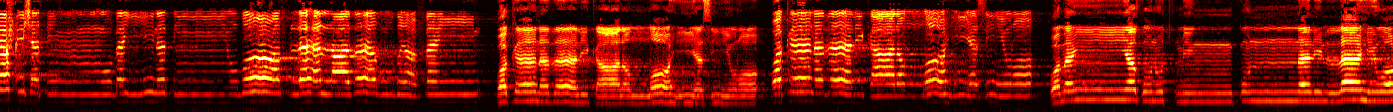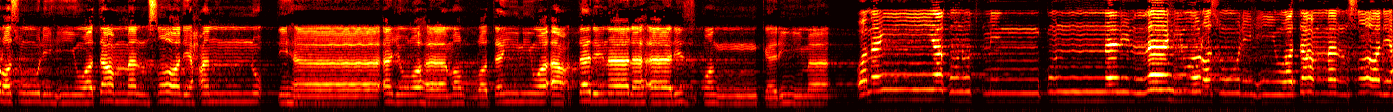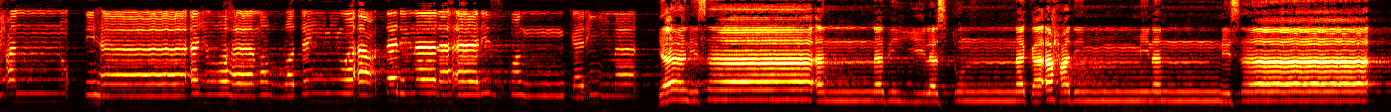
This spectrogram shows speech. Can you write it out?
بفاحشة مبينة يضاعف لها العذاب وكان ذلك على الله يسيرا. وكان ذلك على الله يسيرا. ومن يقنت منكن لله ورسوله وتعمل صالحا نؤتها أجرها مرتين وأعتدنا لها رزقا كريما. ومن يقنت منكن لله ورسوله وتعمل صالحا نؤتها أجرها مرتين وأعتدنا لها رزقا كريما. يا نساء النبي لستن كأحد من النساء.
